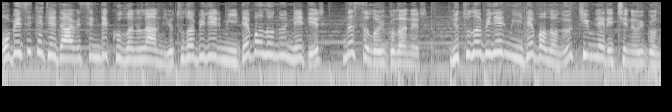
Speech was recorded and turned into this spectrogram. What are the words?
Obezite tedavisinde kullanılan yutulabilir mide balonu nedir? Nasıl uygulanır? Yutulabilir mide balonu kimler için uygun?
